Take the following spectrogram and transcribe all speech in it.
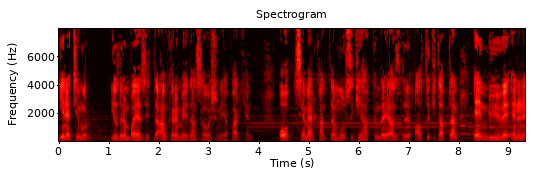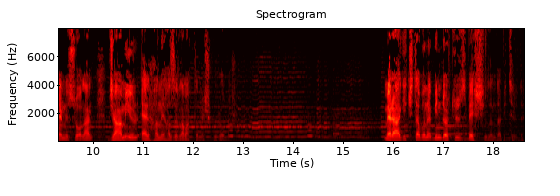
Yine Timur, Yıldırım Bayezid'le Ankara Meydan Savaşı'nı yaparken, o Semerkant'ta musiki hakkında yazdığı altı kitaptan en büyüğü ve en önemlisi olan Camiül Elhan'ı hazırlamakla meşgul olur. Meragi kitabını 1405 yılında bitirdi.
